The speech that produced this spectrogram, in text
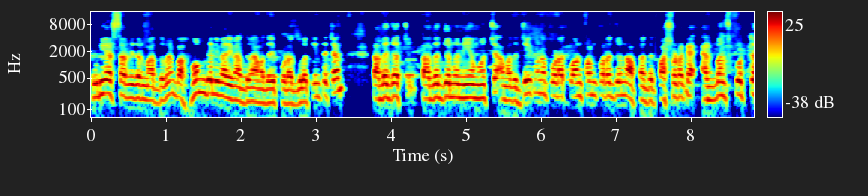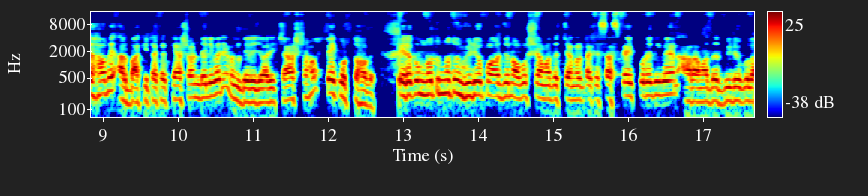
কুরিয়ার সার্ভিসের মাধ্যমে বা হোম ডেলিভারির মাধ্যমে আমাদের এই প্রোডাক্টগুলো কিনতে চান, তাদের তাদের জন্য নিয়ম হচ্ছে আমাদের যে কোনো প্রোডাক্ট কনফার্ম করার জন্য আপনাদের পাঁচশো টাকা অ্যাডভান্স করতে হবে, আর বাকি টাকা ক্যাশ অন ডেলিভারি এবং ডেলিভারি চার্জ সহ পে করতে হবে। এরকম নতুন নতুন ভিডিও পাওয়ার জন্য অবশ্যই আমাদের চ্যানেলটাকে সাবস্ক্রাইব করে দিবেন, আর আমাদের ভিডিওগুলো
